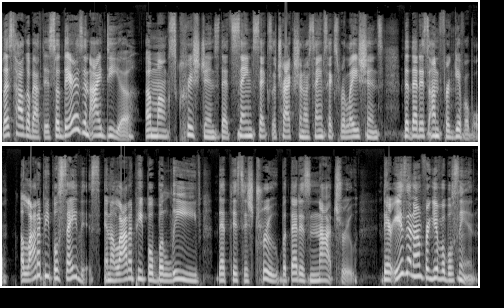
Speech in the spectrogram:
let's talk about this. So there's an idea amongst Christians that same-sex attraction or same-sex relations that that is unforgivable. A lot of people say this, and a lot of people believe that this is true, but that is not true. There is an unforgivable sin.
